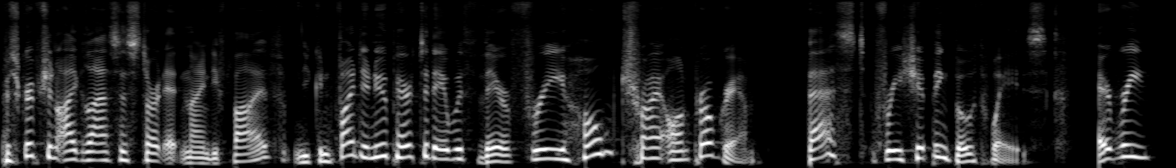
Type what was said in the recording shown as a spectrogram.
Prescription eyeglasses start at 95. You can find a new pair today with their free home try on program. Fast, free shipping both ways. Every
